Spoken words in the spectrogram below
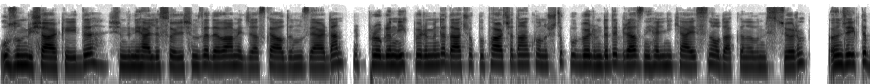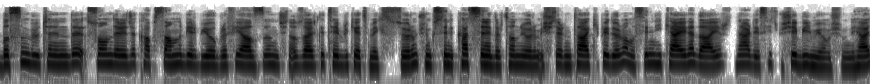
Uzun bir şarkıydı. Şimdi Nihal'le söyleşimize devam edeceğiz kaldığımız yerden. Programın ilk bölümünde daha çok bu parçadan konuştuk. Bu bölümde de biraz Nihal'in hikayesine odaklanalım istiyorum. Öncelikle basın bülteninde son derece kapsamlı bir biyografi yazdığın için özellikle tebrik etmek istiyorum. Çünkü seni kaç senedir tanıyorum, işlerini takip ediyorum ama senin hikayene dair neredeyse hiçbir şey bilmiyormuşum Nihal.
